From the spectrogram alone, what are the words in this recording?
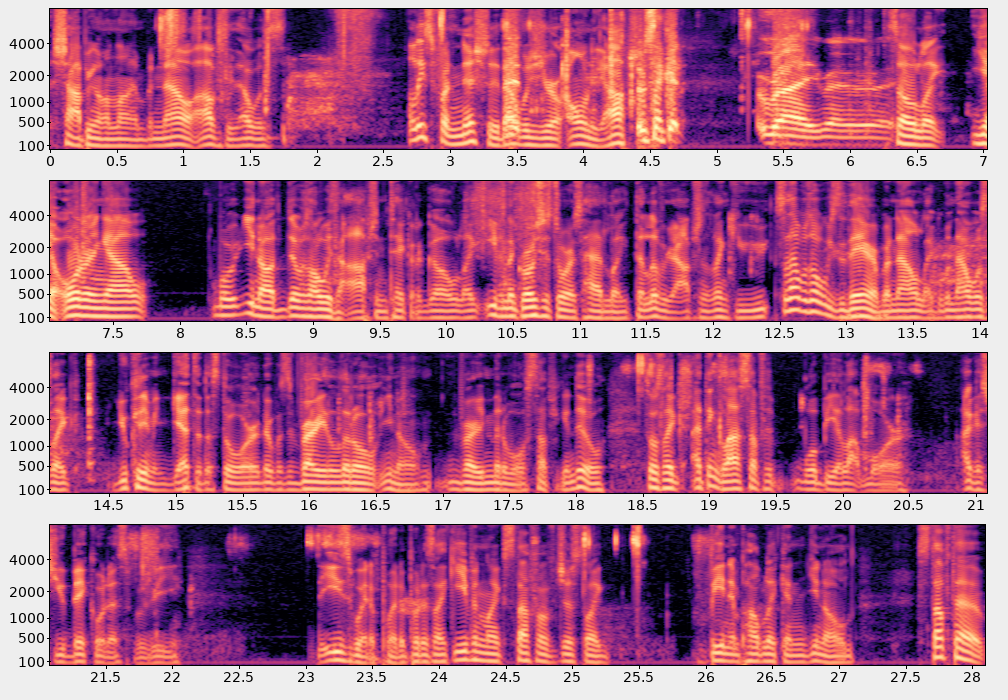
shopping online. But now, obviously, that was at least for initially that was your only option. It was like a right, right, right, right. So like yeah, ordering out. Well, you know, there was always an option, take it or go. Like even the grocery stores had like delivery options. Like you, so that was always there. But now, like when that was like you couldn't even get to the store, there was very little, you know, very minimal stuff you can do. So it's like I think a lot of stuff will be a lot more, I guess, ubiquitous would be the easy way to put it. But it's like even like stuff of just like being in public and you know stuff that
